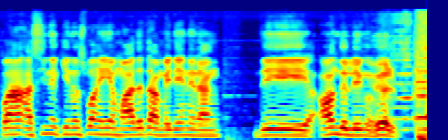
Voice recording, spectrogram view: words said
para assim aqui nos põe chamada também de de underling help.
